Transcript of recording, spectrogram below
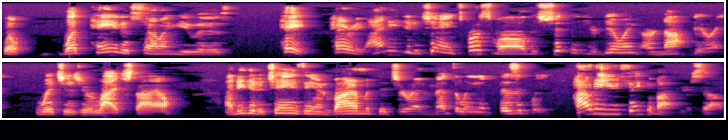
So what pain is telling you is, hey, Perry, I need you to change, first of all, the shit that you're doing or not doing, which is your lifestyle. I need you to change the environment that you're in mentally and physically. How do you think about yourself?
